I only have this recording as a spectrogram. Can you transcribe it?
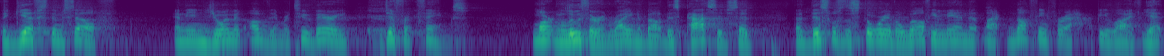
The gifts themselves and the enjoyment of them are two very different things. Martin Luther, in writing about this passage, said that this was the story of a wealthy man that lacked nothing for a happy life, yet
